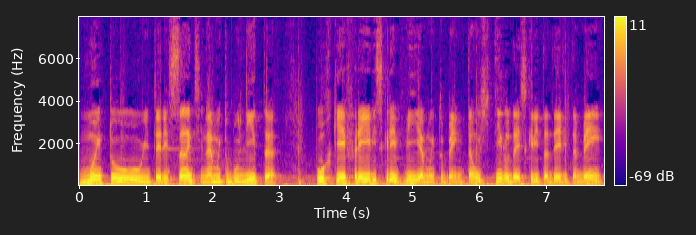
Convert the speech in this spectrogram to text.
muito interessante, né, muito bonita, porque Freire escrevia muito bem. Então, o estilo da escrita dele também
